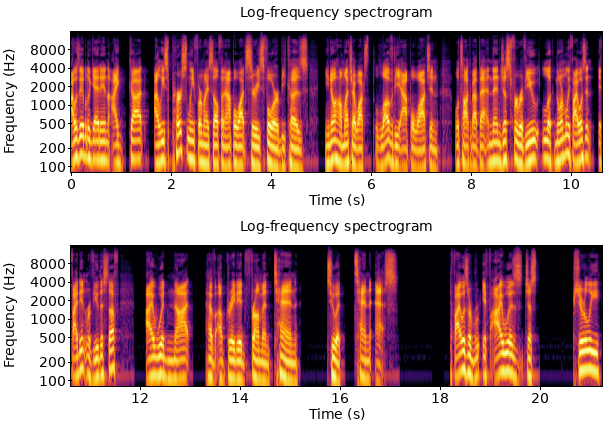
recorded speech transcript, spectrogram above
I was able to get in. I got at least personally for myself an Apple Watch Series 4 because you know how much I watch love the Apple Watch and we'll talk about that. And then just for review, look, normally if I wasn't if I didn't review this stuff, I would not have upgraded from a 10 to a 10s. If I was a if I was just purely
